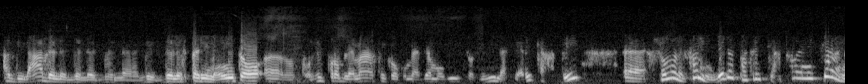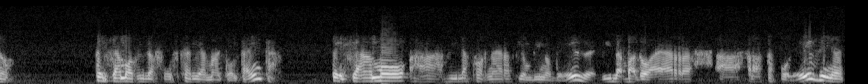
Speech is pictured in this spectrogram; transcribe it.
al di là delle, delle, delle, dell'esperimento eh, così problematico come abbiamo visto di Villa Chiaricapi, sono le famiglie del patriziato veneziano. Pensiamo a Villa Foscari a Malcontenta, Pensiamo a Villa Cornera Piombino Bese, Villa Badoer a Fratta Polesine,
